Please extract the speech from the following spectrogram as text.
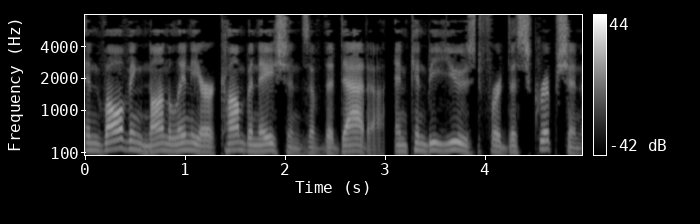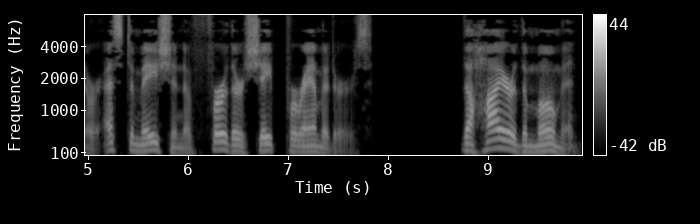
involving nonlinear combinations of the data, and can be used for description or estimation of further shape parameters. The higher the moment,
